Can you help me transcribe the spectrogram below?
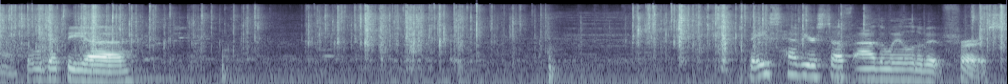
Right, so we'll get the uh, base heavier stuff out of the way a little bit first.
